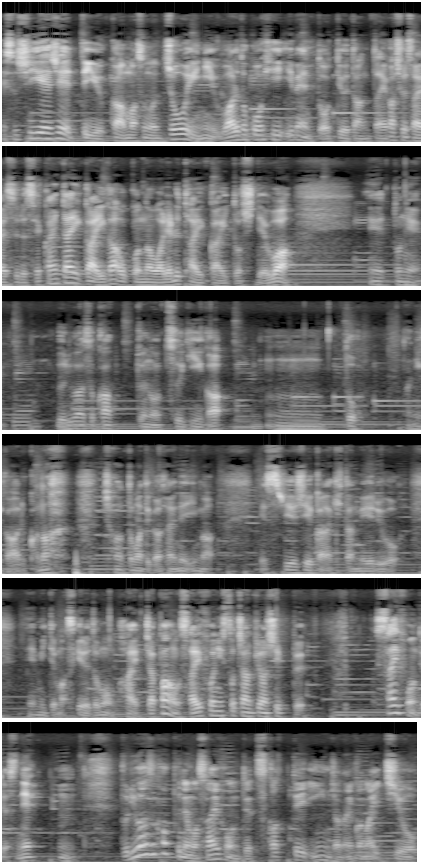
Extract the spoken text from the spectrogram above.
SCAJ っていうか、まあ、その上位にワールドコーヒーイベントっていう団体が主催する世界大会が行われる大会としてはえー、っとねブリワーズカップの次がうーんと何があるかな？ちょっと待ってくださいね。今 SCAJ から来たメールを見てますけれども。はい。ジャパンサイフォニストチャンピオンシップ。サイフォンですね。うん。ブリュワーズカップでもサイフォンって使っていいんじゃないかな一応。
